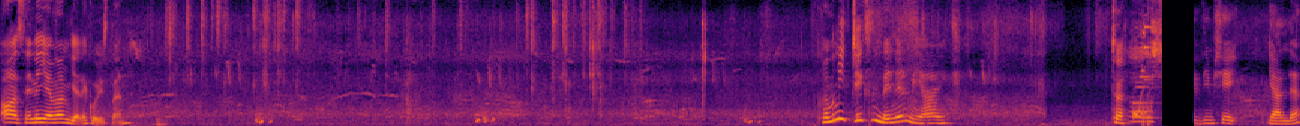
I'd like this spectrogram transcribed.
Aa seni yemem gerek o yüzden. Kanım içeceksin denir mi ya hiç? Tüh. Sevdiğim şey geldi.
